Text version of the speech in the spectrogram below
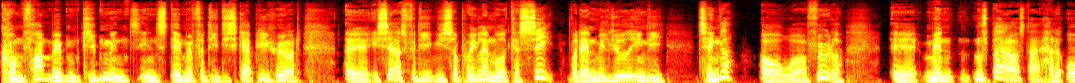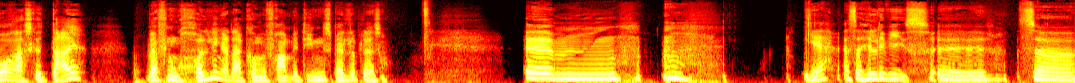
Kom frem med dem, giv dem en, en stemme, fordi de skal blive hørt. Øh, især også fordi vi så på en eller anden måde kan se, hvordan miljøet egentlig tænker og øh, føler. Øh, men nu spørger jeg også dig, har det overrasket dig, hvad for nogle holdninger, der er kommet frem i dine spaltepladser? Øhm, ja, altså heldigvis, øh, så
